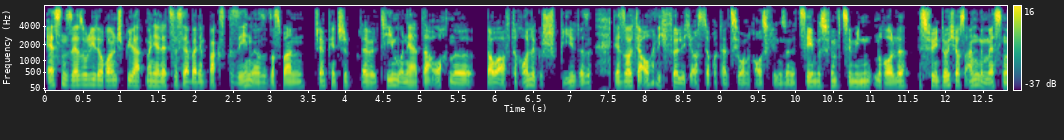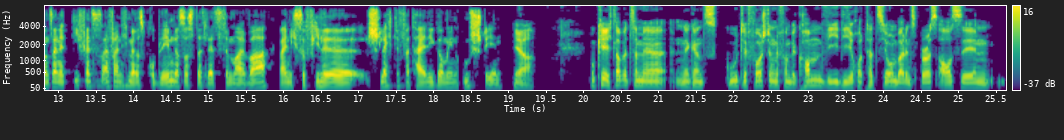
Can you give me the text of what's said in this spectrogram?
er ist ein sehr solider Rollenspieler, hat man ja letztes Jahr bei den Bucks gesehen, also das war ein Championship-Level-Team und er hat da auch eine dauerhafte Rolle gespielt, also der sollte auch nicht völlig aus der Rotation rausfliegen, so eine 10 bis 15 Minuten Rolle ist für ihn durchaus angemessen und seine Defense ist einfach nicht mehr das Problem, dass es das letzte Mal war, weil nicht so viele schlechte Verteidiger um ihn rumstehen. Ja, Okay, ich glaube, jetzt haben wir eine ganz gute Vorstellung davon bekommen, wie die Rotation bei den Spurs aussehen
